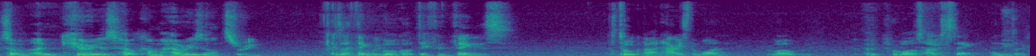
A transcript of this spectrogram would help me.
So I'm, I'm curious, how come Harry's answering? because I think we've all got different things to talk about, and Harry's the one, well, who who was hosting and sort of,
